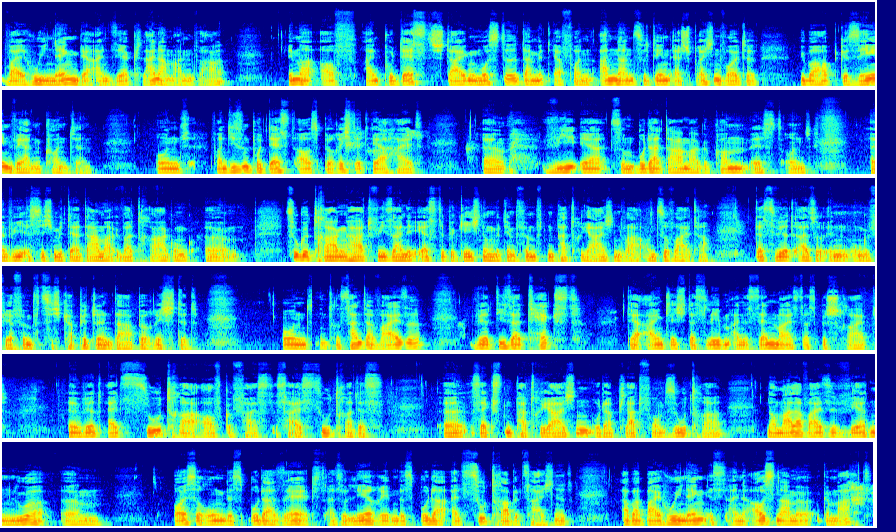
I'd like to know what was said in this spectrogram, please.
weil Hui Neng, der ein sehr kleiner Mann war, immer auf ein Podest steigen musste, damit er von anderen, zu denen er sprechen wollte, überhaupt gesehen werden konnte. Und von diesem Podest aus berichtet er halt, äh, wie er zum Buddha Dharma gekommen ist und äh, wie es sich mit der Dharma-Übertragung äh, zugetragen hat, wie seine erste Begegnung mit dem fünften Patriarchen war und so weiter. Das wird also in ungefähr 50 Kapiteln da berichtet. Und interessanterweise wird dieser Text, der eigentlich das Leben eines Zen-Meisters beschreibt, äh, wird als Sutra aufgefasst. Das heißt Sutra des äh, sechsten Patriarchen oder Plattform Sutra. Normalerweise werden nur ähm, Äußerungen des Buddha selbst, also Lehrreden des Buddha als Sutra bezeichnet. Aber bei Huineng ist eine Ausnahme gemacht.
